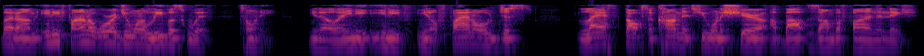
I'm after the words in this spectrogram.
But um, any final words you want to leave us with, Toni? You know, any any you know final just last thoughts or comments you want to share about zombifying a nation?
